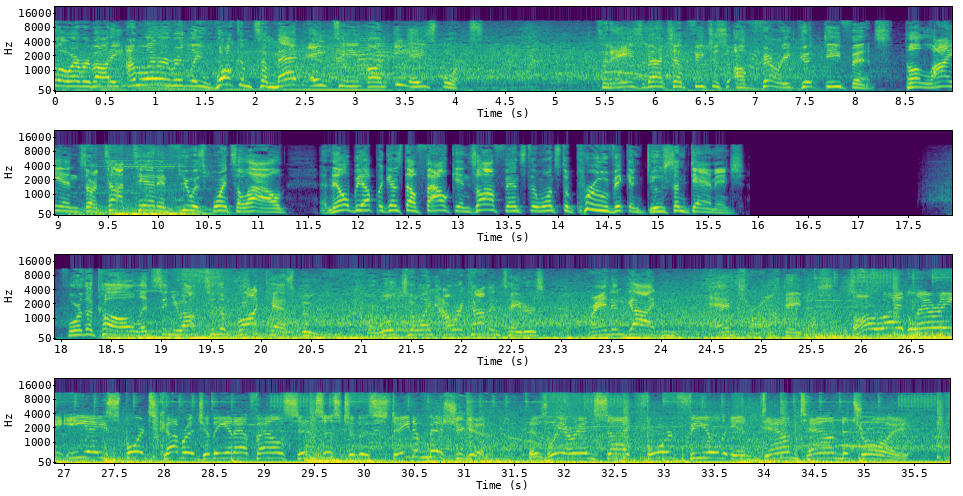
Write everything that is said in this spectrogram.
Hello, everybody. I'm Larry Ridley. Welcome to Madden 18 on EA Sports. Today's matchup features a very good defense. The Lions are top 10 in fewest points allowed, and they'll be up against the Falcons offense that wants to prove it can do some damage. For the call, let's send you out to the broadcast booth, where we'll join our commentators, Brandon Gaudin and Charles Davis. All right, Larry, EA Sports coverage of the NFL sends us to the state of Michigan as we are inside Ford Field in downtown Detroit.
